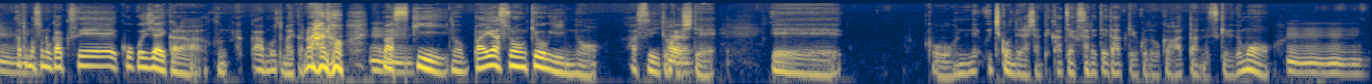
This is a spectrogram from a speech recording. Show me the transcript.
はいあとまあその学生、高校時代から、あもっと前かな、あのうん。まあ、スキーのバイアスロン競技のアスリートとして、えーこうね、打ち込んでらっしゃって活躍されてたということを伺ったんですけれども、うんうんうんうん。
